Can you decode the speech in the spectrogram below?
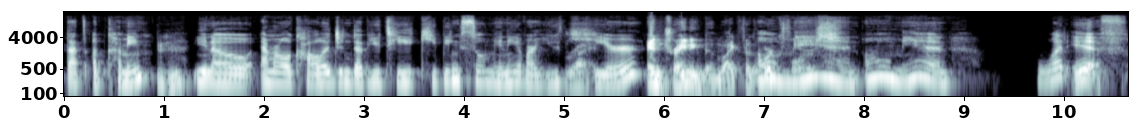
that's upcoming. Mm-hmm. You know, Amarillo College and WT keeping so many of our youth right. here and training them like for the oh, workforce. Man. Oh man, what if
